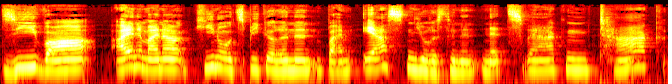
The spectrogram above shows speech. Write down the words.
Sie war eine meiner Keynote-Speakerinnen beim ersten Juristinnen-Netzwerken-Tag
